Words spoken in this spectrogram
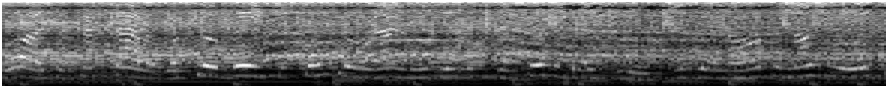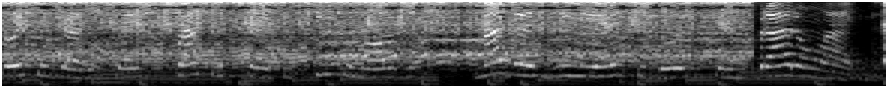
loja, catálogo, aproveite e compre online enviamos para todo o Brasil. 19 98 807 4759 Magazine S2 comprar online.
